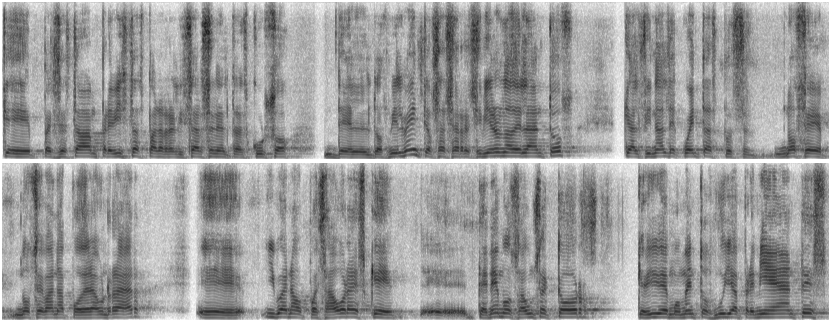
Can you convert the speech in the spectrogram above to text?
que pues estaban previstas para realizarse en el transcurso del 2020. O sea, se recibieron adelantos que al final de cuentas pues no se, no se van a poder honrar. Eh, y bueno, pues ahora es que eh, tenemos a un sector que vive momentos muy apremiantes,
